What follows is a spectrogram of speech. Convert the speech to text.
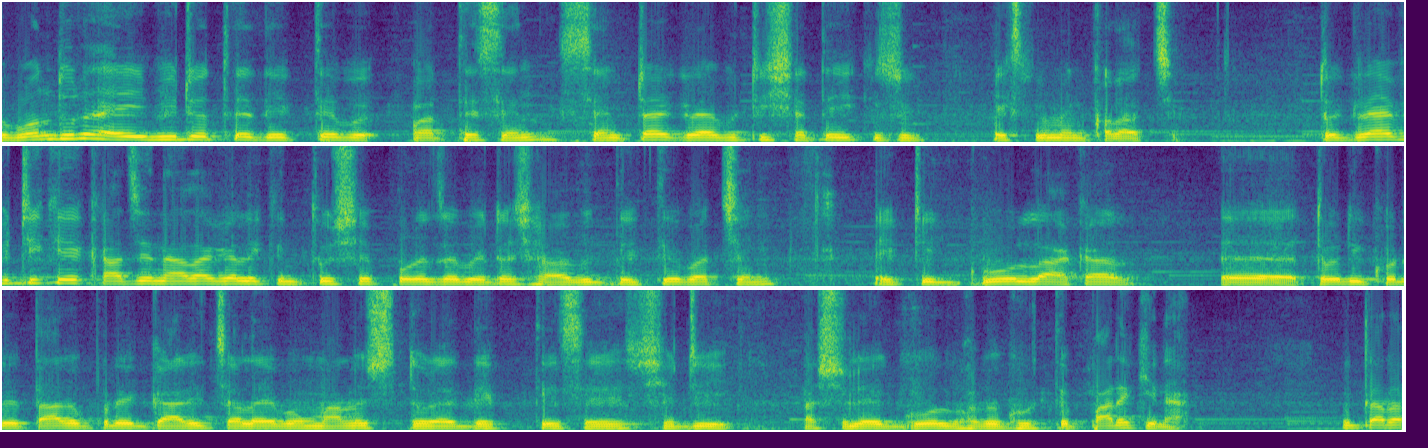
তো বন্ধুরা, এই ভিডিওতে দেখতে পারতেছেন সেন্টার গ্র্যাভিটির সাথেই কিছু এক্সপেরিমেন্ট করা হচ্ছে। তো গ্র্যাভিটিকে কাজে না লাগালে কিন্তু সে পড়ে যাবে, এটা স্বাভাবিক। দেখতে পাচ্ছেন, একটি গোল আকার তৈরি করে তার উপরে গাড়ি চালায় এবং মানুষ ধরে দেখতেছে সেটি আসলে গোলভাবে ঘুরতে পারে কিনা। কিন্তু তারা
